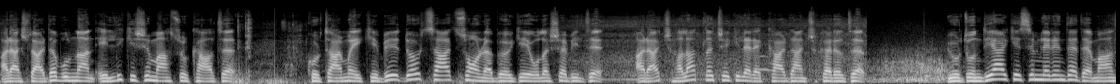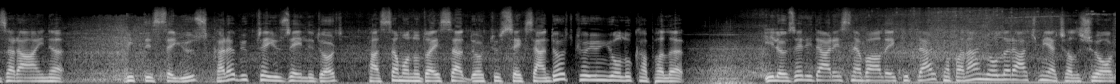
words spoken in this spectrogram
Araçlarda bulunan 50 kişi mahsur kaldı. Kurtarma ekibi 4 saat sonra bölgeye ulaşabildi. Araç halatla çekilerek kardan çıkarıldı. Yurdun diğer kesimlerinde de manzara aynı. Bitlis'te 100, Karabük'te 154, Kastamonu'da ise 484 köyün yolu kapalı. İl özel idaresine bağlı ekipler kapanan yolları açmaya çalışıyor.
